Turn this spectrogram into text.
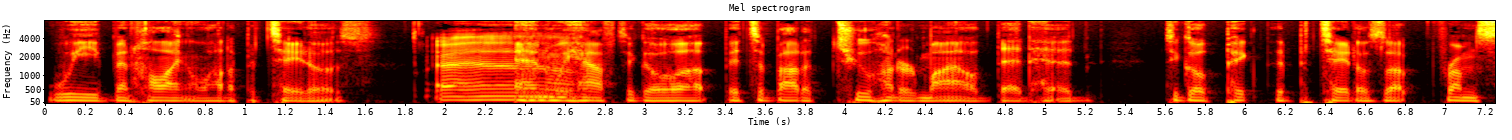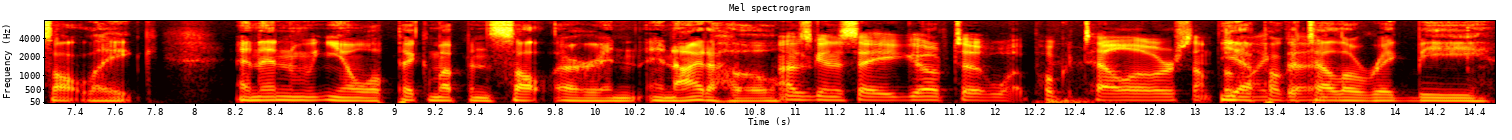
we've been hauling a lot of potatoes, and we oh. have to go up. It's about a 200 mile deadhead to go pick the potatoes up from Salt Lake, and then you know we'll pick them up in Salt or in, in Idaho. I was going to say you go up to what Pocatello or something. Yeah, like Pocatello, that. Rigby,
